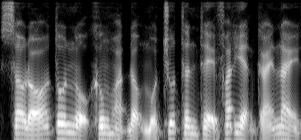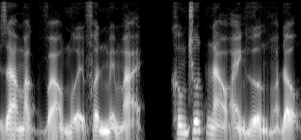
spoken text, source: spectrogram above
Sau đó tôn ngộ không hoạt động một chút thân thể phát hiện cái này ra mặc vào mười phần mềm mại, không chút nào ảnh hưởng hoạt động.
